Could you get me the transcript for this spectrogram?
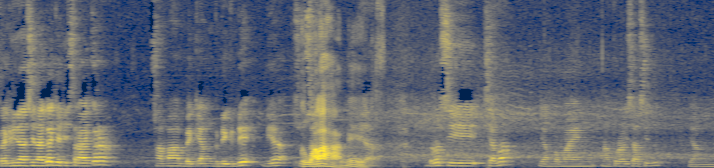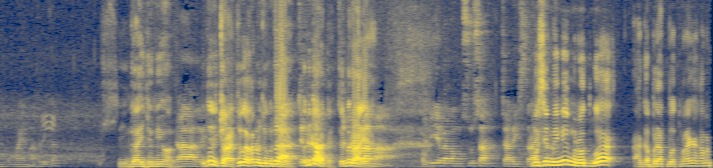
Ferdinand Sinaga jadi striker sama back yang gede-gede dia susah. Kewalahan, iya. Iya. Terus si siapa yang pemain naturalisasi itu yang pemain Afrika? si Guy Junior. Nah, itu dicoret juga kan ujung-ujungnya. Oh, dicoret ya? Cedera, ya? lama. Jadi ya memang susah cari striker. Musim ini menurut gua agak berat buat mereka karena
